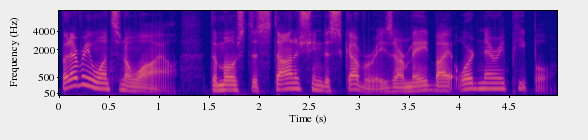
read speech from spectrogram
But every once in a while, the most astonishing discoveries are made by ordinary people.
